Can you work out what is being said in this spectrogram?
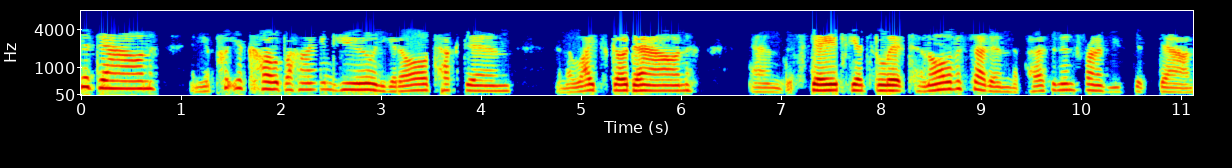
sit down and you put your coat behind you and you get all tucked in and the lights go down and the stage gets lit and all of a sudden the person in front of you sits down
